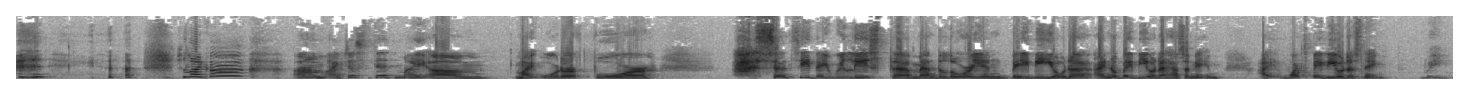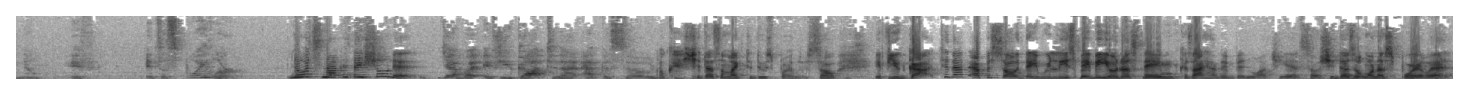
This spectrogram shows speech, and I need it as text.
She's like, ah. Um, I just did my um my order for Scentsy. They released the Mandalorian Baby Yoda. I know Baby Yoda has a name. I, what's Baby Yoda's name? Wait, no. If it's a spoiler. No, it's not because they showed it. Yeah, but if you got to that episode. Okay, she doesn't like to do spoilers. So if you got to that episode, they released Baby Yoda's name because I haven't been watching it. So she doesn't want to spoil it.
